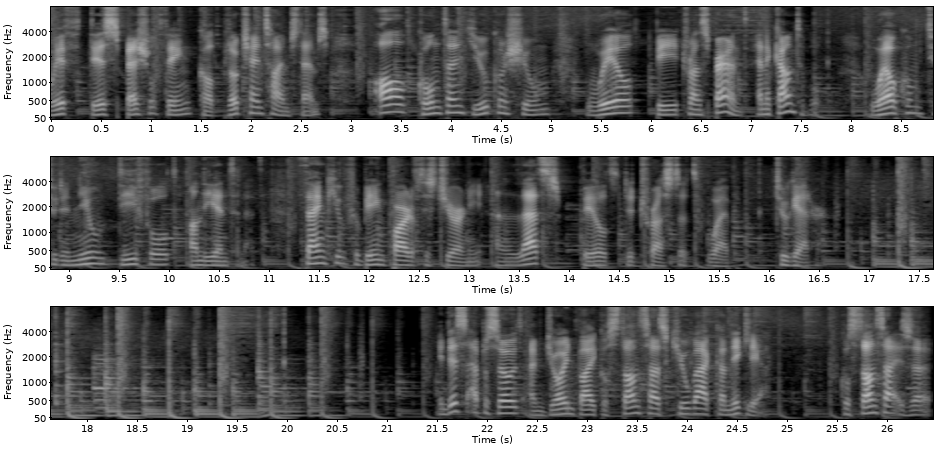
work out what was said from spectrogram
With this special thing called blockchain timestamps, all content you consume will be transparent and accountable. Welcome to the new default on the internet. Thank you for being part of this journey and let's build the trusted web together. In this episode, I'm joined by Costanza Sciubba Caniglia. Costanza is a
